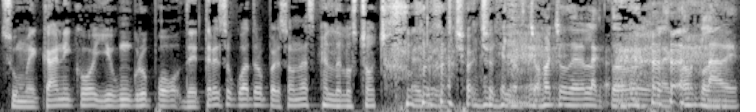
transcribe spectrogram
su mecánico y un grupo de tres o cuatro personas. El de los chochos. El de los chochos. el de los chochos era el actor, el actor clave.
